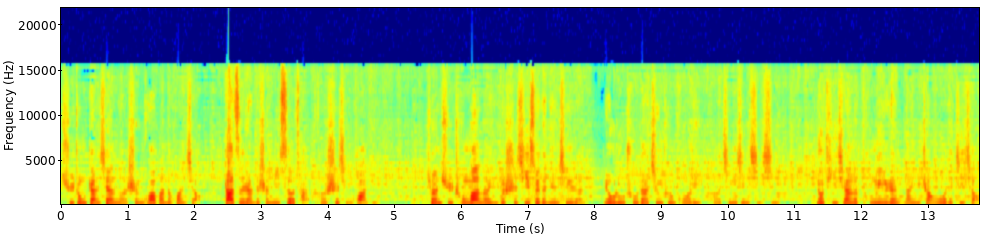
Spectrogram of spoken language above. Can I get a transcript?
曲中展现了神话般的幻想、大自然的神秘色彩和诗情画意。全曲充满了一个十七岁的年轻人流露出的青春活力和清新气息，又体现了同龄人难以掌握的技巧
